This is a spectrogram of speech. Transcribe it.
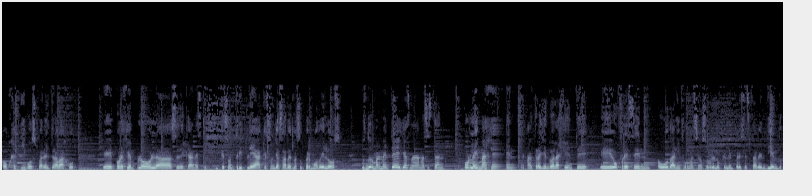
objetivos para el trabajo. Eh, por ejemplo, las edecanes que, son triple A, que son, ya sabes, las supermodelos, pues normalmente ellas nada más están por la imagen, atrayendo a la gente, eh, ofrecen o dan información sobre lo que la empresa está vendiendo,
